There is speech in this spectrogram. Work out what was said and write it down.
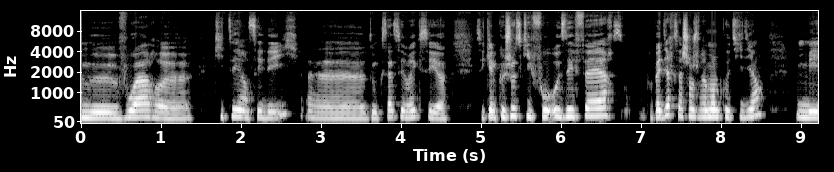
me voir quitter un CDI. donc ça, c'est vrai que c'est quelque chose qu'il faut oser faire. On peut pas dire que ça change vraiment le quotidien, mais,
